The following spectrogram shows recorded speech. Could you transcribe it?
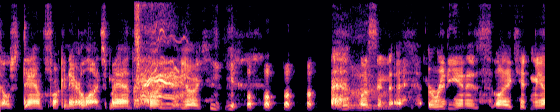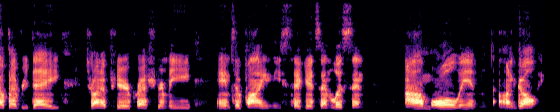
Those damn fucking airlines, man. Listen, Iridian is like hitting me up every day, trying to peer pressure me into buying these tickets. And listen, I'm all in on going.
